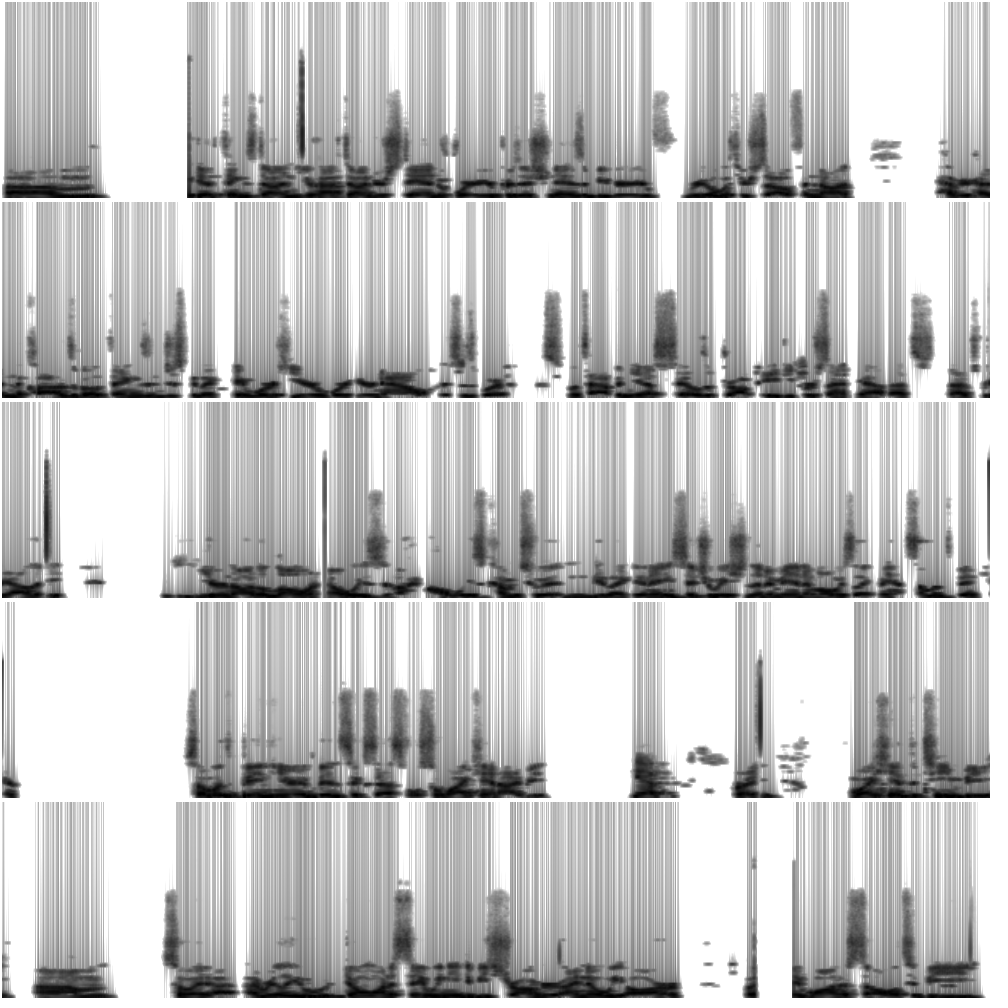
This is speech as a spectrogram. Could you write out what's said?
Um, to get things done, you have to understand where your position is and be very real with yourself and not have your head in the clouds about things and just be like, okay, we're here, we're here now. This is what this is what's happened. Yes, sales have dropped eighty percent. Yeah, that's that's reality. You're not alone. I always I always come to it and be like, in any situation that I'm in, I'm always like, man, someone's been here. Someone's been here and been successful. So why can't I be? Yep. Right? Why can't the team be? Um, so I, I really don't want to say we need to be stronger. I know we are, but I want us all to be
